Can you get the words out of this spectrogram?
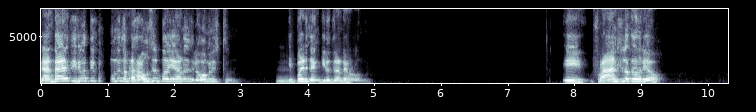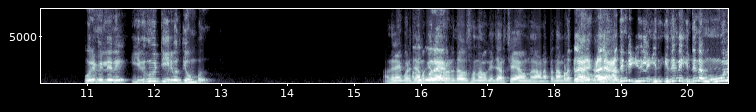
രണ്ടായിരത്തി ഇരുപത്തി മൂന്നിൽ നമ്മുടെ ഹൗസിൽ പറയാണ് ലോ മിനിസ്റ്റർ. ഇപ്പോഴും ഞങ്ങൾക്ക് ഇരുപത്തിരണ്ടേ ഉള്ളത് ഈ ഫ്രാൻസിൽ എത്ര അറിയോ ഒരു മില്യന് ഇരുന്നൂറ്റി ഇരുപത്തി ഒമ്പത് അതിനെക്കുറിച്ച് നമുക്ക് വേറൊരു ദിവസം നമുക്ക് ചർച്ച ചെയ്യാവുന്നതാണ്. അപ്പൊ അല്ല അതിന്റെ ഇതിൽ ഇതിന്റെ ഇതിന്റെ മൂല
